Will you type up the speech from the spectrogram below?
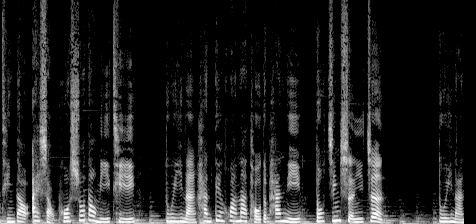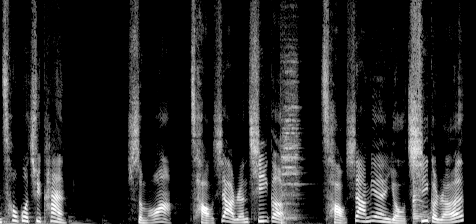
听到艾小坡说到谜题，杜一南和电话那头的潘妮都精神一振。杜伊南凑过去看，什么啊？草下人七个。草下面有七个人。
